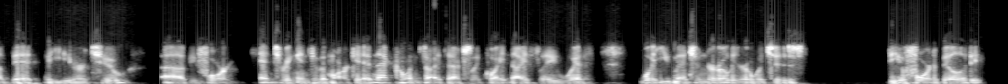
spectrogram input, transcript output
a bit, a year or two, uh, before entering into the market. And that coincides actually quite nicely with what you mentioned earlier, which is the affordability.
